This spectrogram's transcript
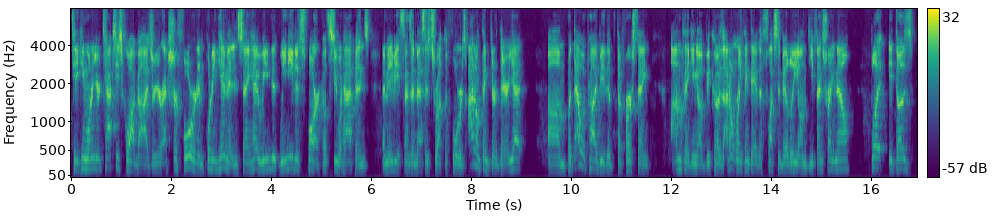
taking one of your taxi squad guys or your extra forward and putting him in and saying, "Hey, we need we need a spark. Let's see what happens." And maybe it sends a message throughout the forwards. I don't think they're there yet, um, but that would probably be the, the first thing. I'm thinking of because I don't really think they have the flexibility on defense right now. But it does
